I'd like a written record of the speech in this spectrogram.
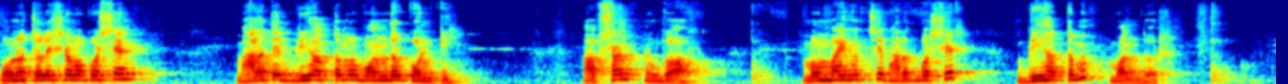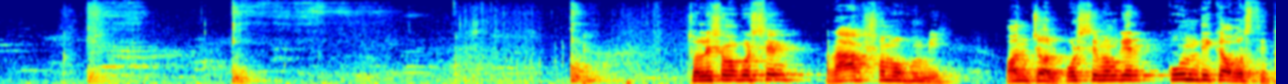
উনচল্লিশ নম্বর কোশ্চেন ভারতের বৃহত্তম বন্দর কোনটি? অপশন গ, মুম্বাই হচ্ছে ভারতবর্ষের বৃহত্তম বন্দর। চল্লিশ নম্বর কোশ্চেন রার সমভূমি অঞ্চল পশ্চিমবঙ্গের কোন দিকে অবস্থিত?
